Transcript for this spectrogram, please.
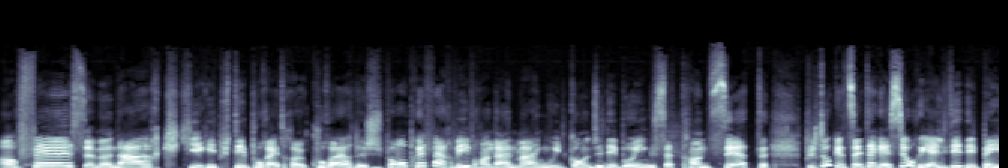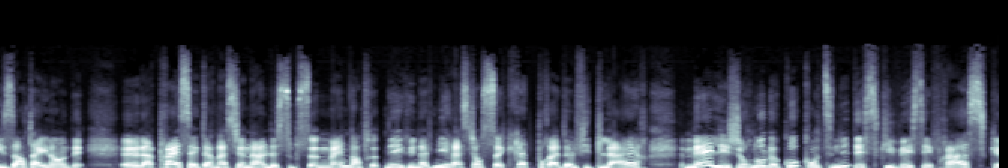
En fait, ce monarque, qui est réputé pour être un coureur de jupons, préfère vivre en Allemagne où il conduit des Boeing 737 plutôt que de s'intéresser aux réalités des paysans thaïlandais. Euh, la presse internationale le soupçonne même d'entretenir une admiration secrète pour Adolf Hitler, mais les journaux locaux continuent d'esquiver ses frasques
